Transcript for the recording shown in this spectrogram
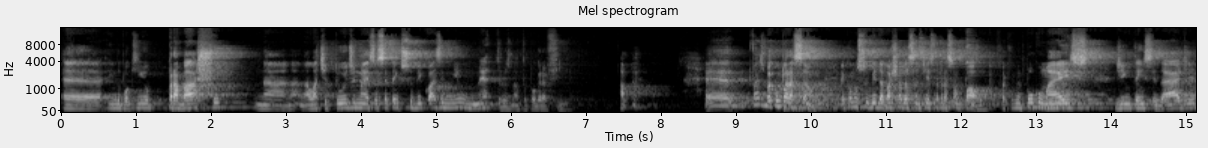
é, indo um pouquinho para baixo na, na, na, latitude, mas você tem que subir quase mil metros na topografia. A pé. É, faz uma comparação. É como subir da Baixada Santista para São Paulo, só que com um pouco mais de intensidade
